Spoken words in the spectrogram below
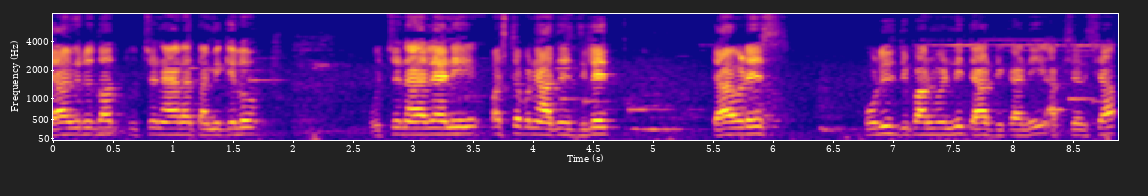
त्याविरोधात उच्च न्यायालयात आम्ही गेलो. उच्च न्यायालयाने स्पष्टपणे आदेश दिलेत. त्यावेळेस पोलीस डिपार्टमेंटनी त्या ठिकाणी अक्षरशः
